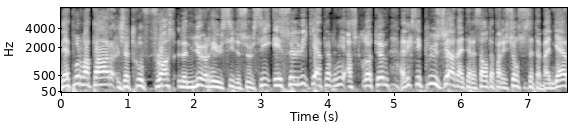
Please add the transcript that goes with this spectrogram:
Mais pour ma part, je trouve Frost le mieux réussi de ceux-ci et celui qui a permis à Scrotum, avec ses plusieurs intéressantes apparitions sous cette bannière,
